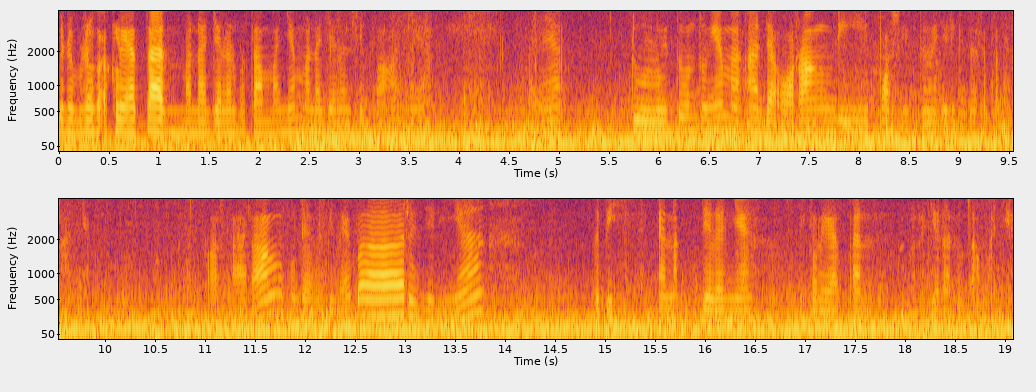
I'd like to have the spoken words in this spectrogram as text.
benar-benar gak kelihatan mana jalan utamanya mana jalan simpangannya. Makanya dulu itu untungnya ada orang di pos itu jadi kita sempat tanya kalau sekarang udah lebih lebar jadinya lebih enak jalannya lebih kelihatan mana jalan utamanya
